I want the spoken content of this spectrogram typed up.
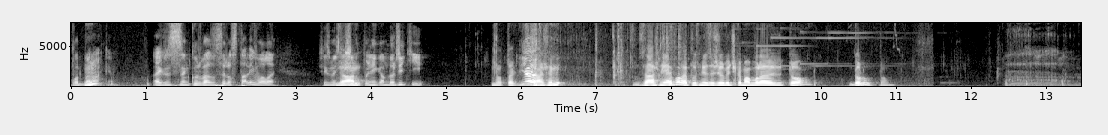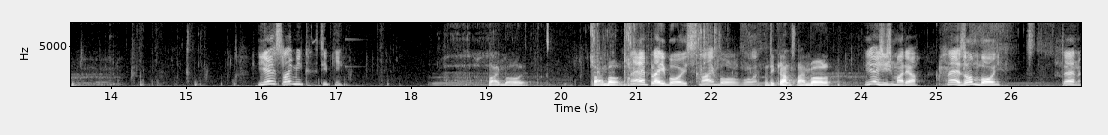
Pod barákem. A jak jsme se sem kurva zase dostali, vole? Že jsme Já- těžili úplně někam do řití. No tak Jo. znáš mě, znáš mě, vole, plus mě se želvičkama, vole, to, dolů, no. Je, slimík, chcípni. Slimeball. Slimeball. Ne, playboy, slimeball, vole. No říkám slimeball. Ježíš Maria. Ne, zomboň. Ten.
